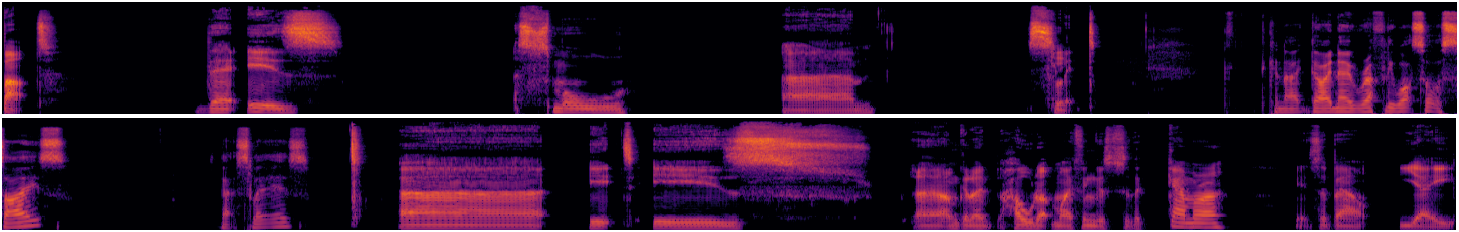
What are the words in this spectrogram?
But there is a small um, slit. Can I? Do I know roughly what sort of size that slit is? Uh, it is. Uh, I'm going to hold up my fingers to the camera. It's about yay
